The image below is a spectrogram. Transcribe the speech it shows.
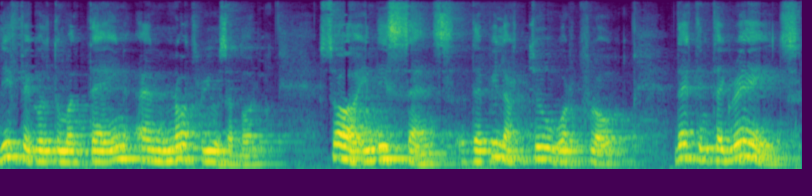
difficult to maintain and not reusable. So in this sense, the Pillar 2 workflow that integrates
